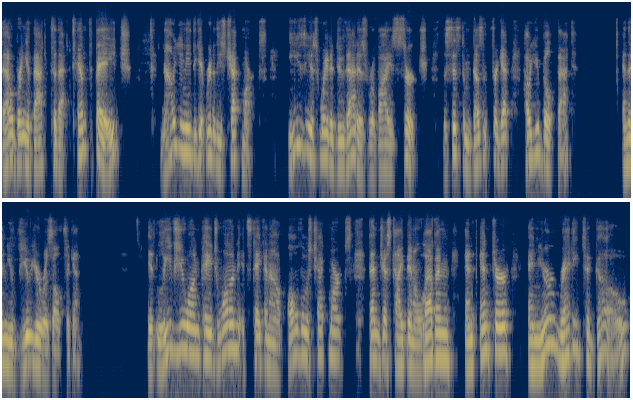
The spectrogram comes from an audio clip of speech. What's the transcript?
That'll bring you back to that 10th page. Now you need to get rid of these check marks. Easiest way to do that is revise search. The system doesn't forget how you built that. And then you view your results again. It leaves you on page one. It's taken out all those check marks. Then just type in 11 and enter, and you're ready to go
